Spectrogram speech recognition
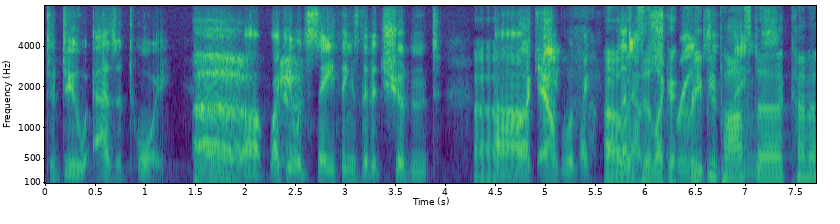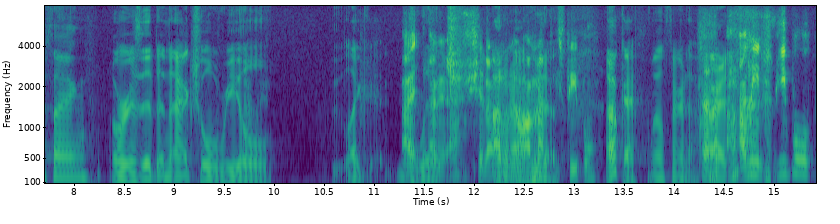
to do as a toy. Oh, Uh, like it would say things that it shouldn't. Uh, Um, Like it would, like, oh, let is it like a creepy and pasta kind of thing, or is it an actual real like things. I, I, glitch? shit, I don't, know. I'm Who not knows? these people. Okay, well, fair enough. All right, I mean, people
